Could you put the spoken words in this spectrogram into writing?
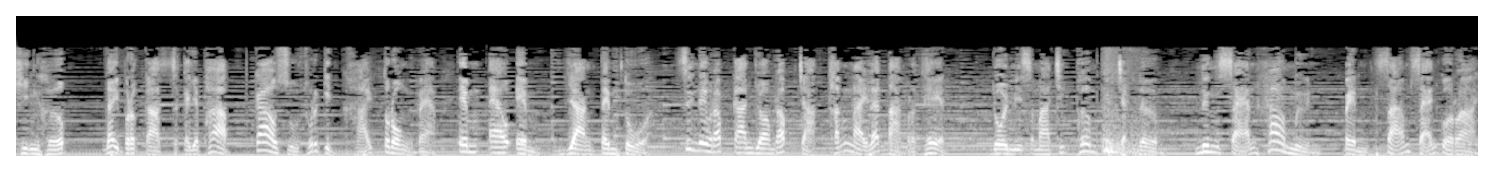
King Herb ได้ประกาศศักยภาพก้าวสู่ธุรกิจขายตรงแบบ MLM อย่างเต็มตัว ซึ่งได้รับการยอมรับจากทั้งในและต่างประเทศ โดยมีสมาชิกเพิ่มขึ้นจากเดิม 150,000 เป็น 300,000 กว่าราย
